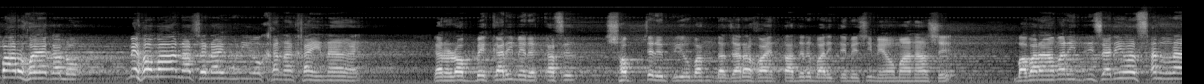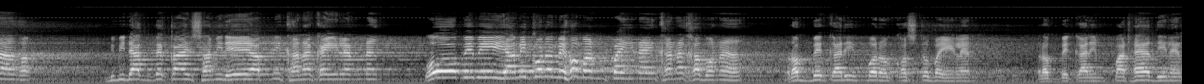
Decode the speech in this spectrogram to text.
পার হয়ে গেল। মেহমান আসে নাই, উনিও খানা খায় নাই। কারণ রব্বে কারিমের কাছে সবচেয়ে প্রিয় বান্দা যারা হয়, তাদের বাড়িতে বেশি মেহমান আসে। বাবারা আমার ইদ্রিস আলী সাল্লাম বিবি ডাক দেখায়, স্বামী রে, আপনি খানা খাইলেন না? ও বিবি, আমি কোনো মেহমান পাই নাই, খানা খাব না। রব্বে কারিম বড় কষ্ট পাইলেন। রব্বে কারিম পাঠায়া দিলেন।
